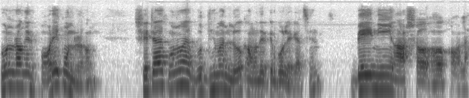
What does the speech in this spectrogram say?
কোন রঙের পরে কোন রং, সেটা কোনো এক বুদ্ধিমান লোক আমাদেরকে বলে গেছেন। বেনি আসহ কলা।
